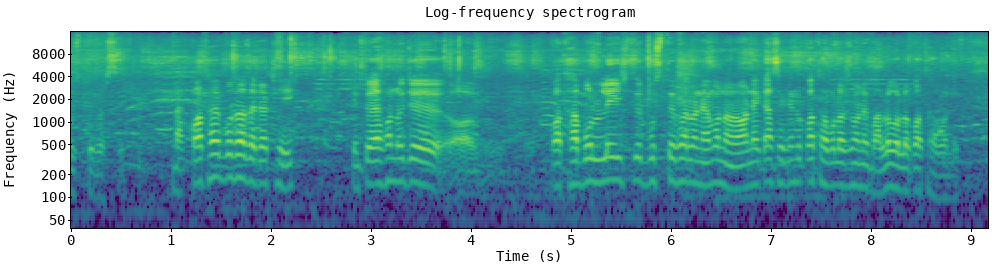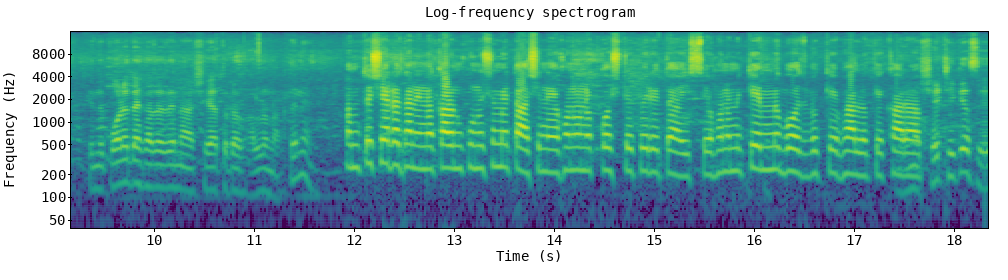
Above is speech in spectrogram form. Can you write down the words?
বুঝতে পারছি। না কথায় বোঝা যায় এটা ঠিক। কিন্তু এখন ওই যে কথা বললেই যে বুঝতে পারবেন এমন না। অনেক আছে কিন্তু কথা বলার সময় অনেক ভালো ভালো কথা বলে। কিন্তু পরে দেখা যায় যে না সে এতটা ভালো না তাই না? আমি তো সেটা জানি না কারণ কোনো সময় তো আসে না। এখন অনেক কষ্ট পেরে তো আইসি। এখন আমি কেমনে বসবো কে ভালো কে খারাপ? সে ঠিক আছে।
